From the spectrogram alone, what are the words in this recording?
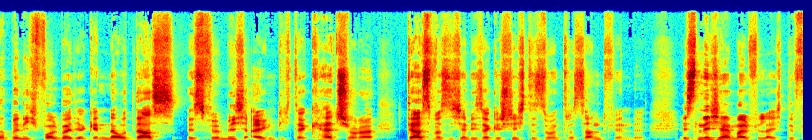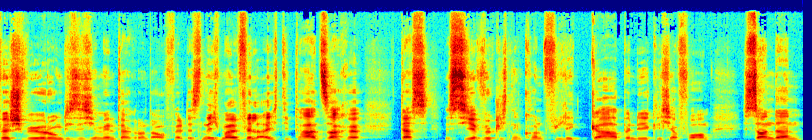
Da bin ich voll bei dir. Genau das ist für mich eigentlich der Catch oder das, was ich an dieser Geschichte so interessant finde. Ist nicht einmal vielleicht eine Verschwörung, die sich im Hintergrund auffällt. Ist nicht mal vielleicht die Tatsache, dass es hier wirklich einen Konflikt gab in jeglicher Form, sondern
